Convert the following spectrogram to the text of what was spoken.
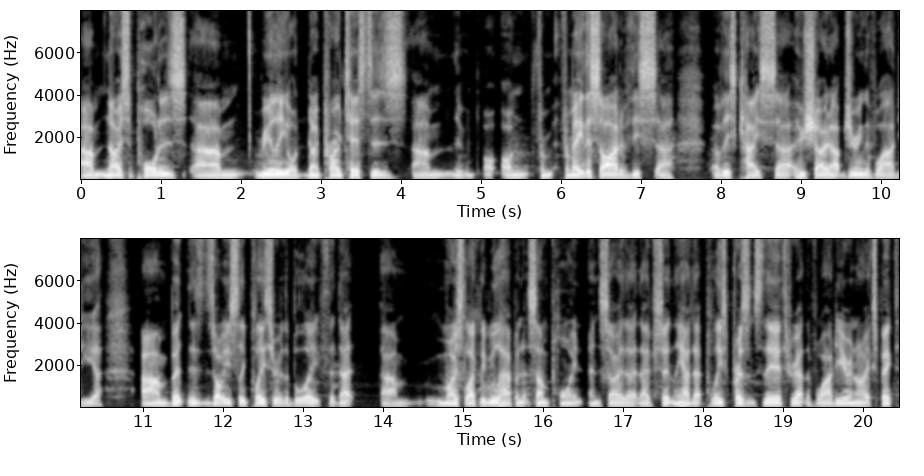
um, no supporters um, really, or no protesters um, on from from either side of this uh, of this case uh, who showed up during the voir dire. Um, but there's obviously police are of the belief that that um, most likely will happen at some point, and so that they've certainly had that police presence there throughout the voir dire, and I expect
